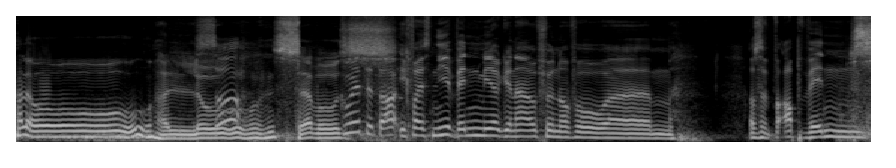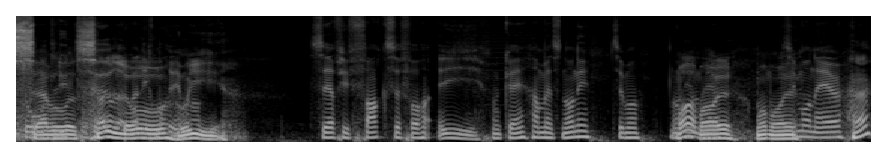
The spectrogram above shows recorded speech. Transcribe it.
Hallo, hallo, So. servus. Guten Tag. Ich weiß nie, wenn wir genau für noch von. Ähm, also ab wenn so Servus, hören, hallo. Ui. Sehr viel Faxen von. Ui, okay, haben wir jetzt noch nicht? Sind wir noch Mal mal, mal mal. on air? Hä?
